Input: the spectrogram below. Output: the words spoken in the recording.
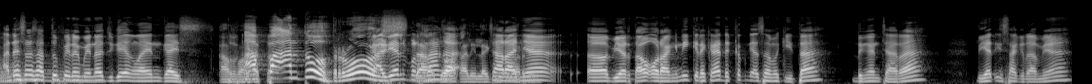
Ada salah satu fenomena juga yang lain guys. Apa? Ternyata. Apaan tuh? Terus. Kalian pernah nggak caranya eh, biar tahu orang ini kira-kira deket nggak sama kita dengan cara lihat Instagramnya.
